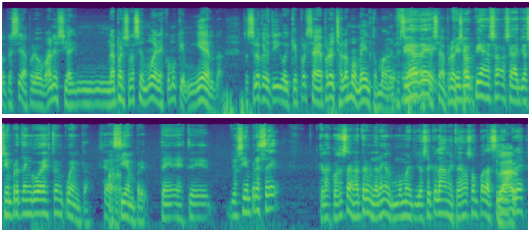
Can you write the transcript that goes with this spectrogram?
lo que sea, pero, mano, si una persona se muere, es como que mierda. Entonces, lo que yo te digo, hay que saber aprovechar los momentos, mano. que Fíjate que saber que yo pienso, o sea, yo siempre tengo esto en cuenta. O sea, Ajá. siempre. Te- este, yo siempre sé que las cosas se van a terminar en algún momento. Yo sé que las amistades no son para Claro. siempre,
